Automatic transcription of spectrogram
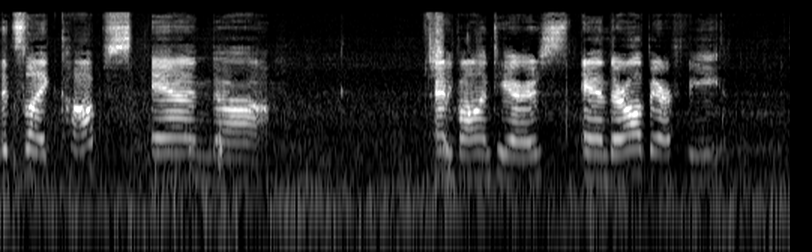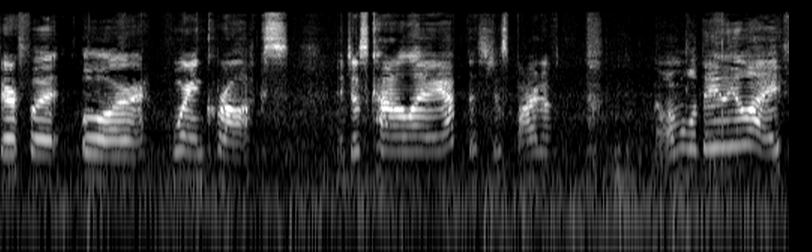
It's like cops and uh Just and like- volunteers and they're all bare feet, barefoot or wearing Crocs. And just kind of like, yep, that's just part of normal daily life.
